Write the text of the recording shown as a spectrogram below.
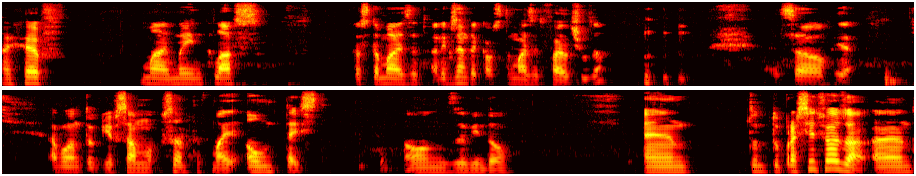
I have my main class customized Alexander customized file chooser. So yeah. I want to give some sort of my own taste on the window. And to, to proceed further and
